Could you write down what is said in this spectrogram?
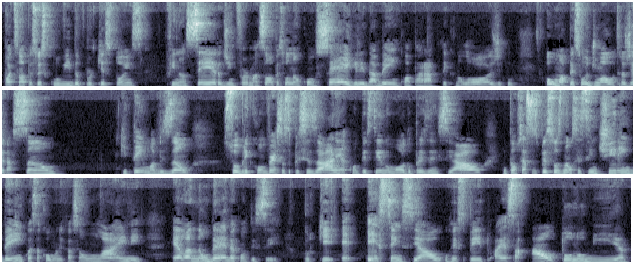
pode ser uma pessoa excluída por questões financeiras, de informação, a pessoa não consegue lidar bem com o aparato tecnológico, ou uma pessoa de uma outra geração que tem uma visão sobre conversas precisarem acontecer no modo presencial. Então, se essas pessoas não se sentirem bem com essa comunicação online, ela não deve acontecer, porque é essencial o respeito a essa autonomia,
